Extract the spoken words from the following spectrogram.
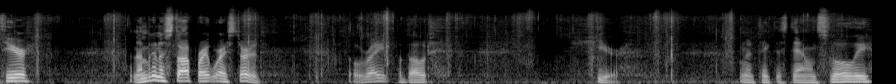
Almost here. And I'm gonna stop right where I started. So right about here. I'm gonna take this down slowly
